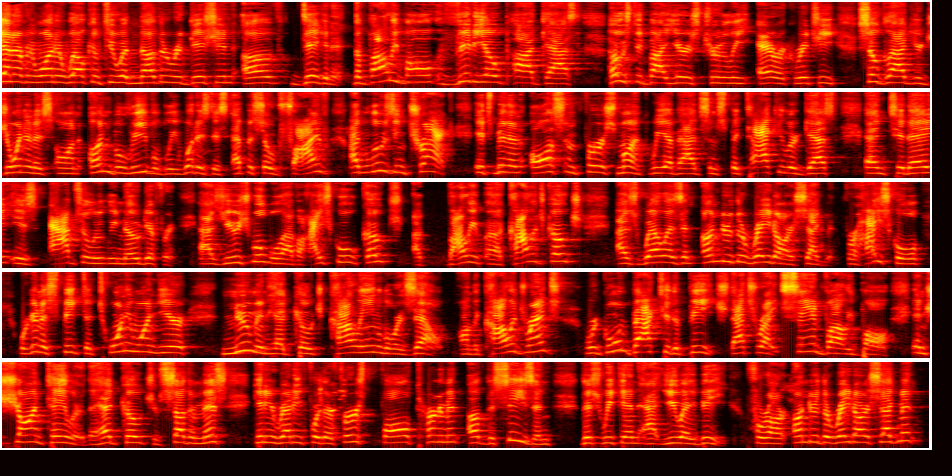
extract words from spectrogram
Again, everyone, and welcome to another edition of Digging It, the volleyball video podcast hosted by yours truly, Eric Richey. So glad you're joining us on unbelievably, what is this, episode five? I'm losing track. It's been an awesome first month. We have had some spectacular guests, and today is absolutely no different. As usual, we'll have a high school coach, a volley, uh, college coach, as well as an under the radar segment for high school. We're going to speak to 21 year Newman head coach Colleen Loerzel on the college ranks. We're going back to the beach. That's right, sand volleyball. And Shawn Taylor, the head coach of Southern Miss, getting ready for their first fall tournament of the season this weekend at UAB. For our under the radar segment,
